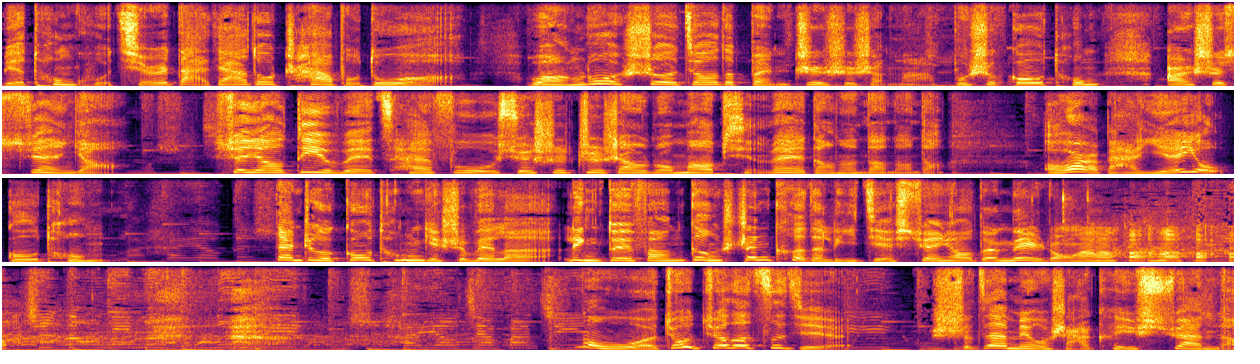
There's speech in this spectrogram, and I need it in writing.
别痛苦，其实大家都差不多。网络社交的本质是什么？不是沟通，而是炫耀，炫耀地位、财富、学识、智商、容貌、品味等等等等等。偶尔吧，也有沟通，但这个沟通也是为了令对方更深刻的理解炫耀的内容啊。那我就觉得自己实在没有啥可以炫的。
